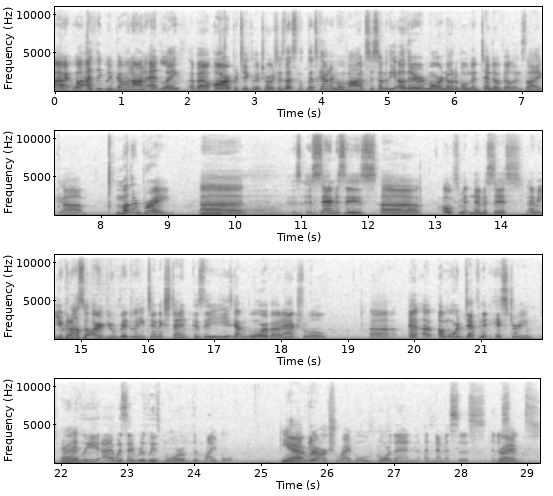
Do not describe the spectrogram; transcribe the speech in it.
all right. Well, I think we've gone on at length about our particular choices. Let's let's kind of move on to some of the other more notable Nintendo villains, like um, Mother Brain, uh, S- Samus's uh, ultimate nemesis. I mean, you could also argue Ridley to an extent because he he's got more of an actual. Uh, a, a, a more definite history. right. Ridley, I would say Ridley's more of the rival, Yeah, like the arch rival, more than a nemesis in a Right. sense.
